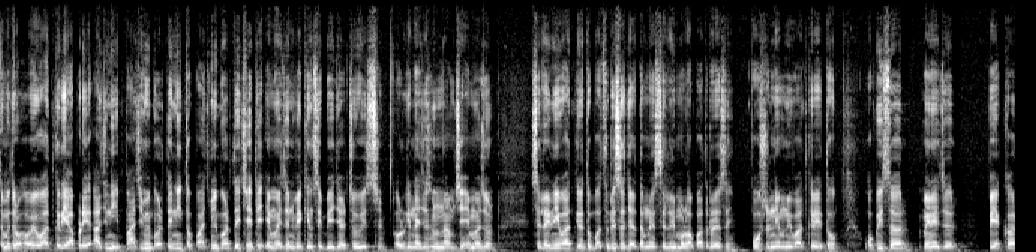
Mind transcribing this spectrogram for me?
તો મિત્રો, હવે વાત કરીએ આપણે આજની પાંચમી ભરતીની. તો પાંચમી ભરતી છે તે એમેઝોન વેકેન્સી બે હજાર ચોવીસ છે. ઓર્ગેનાઇઝેશનનું નામ છે એમેઝોન સેલેરીની વાત કરીએ તો બત્રીસ હજાર તમને સેલેરી મળવાપાત્ર રહેશે. પોસ્ટ નિયમની વાત કરીએ તો officer manager packer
